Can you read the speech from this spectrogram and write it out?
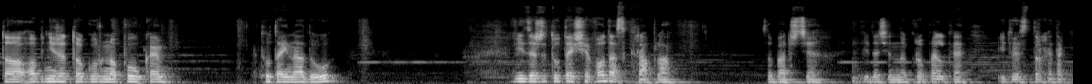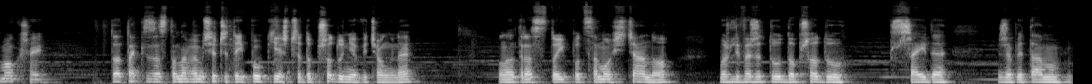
to obniżę to górną półkę tutaj na dół. Widzę, że tutaj się woda skrapla. Zobaczcie, widać jedną kropelkę i tu jest trochę tak mokrzej. To tak zastanawiam się, czy tej półki jeszcze do przodu nie wyciągnę. Ona teraz stoi pod samą ścianą. Możliwe, że tu do przodu przejdę, żeby tam,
